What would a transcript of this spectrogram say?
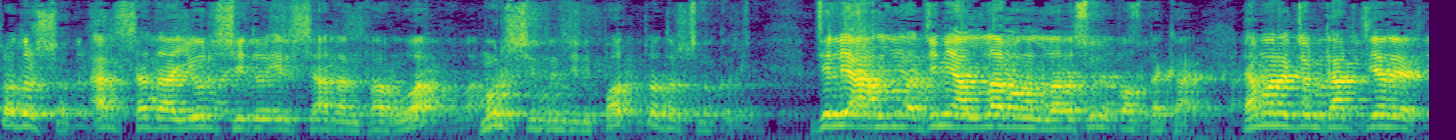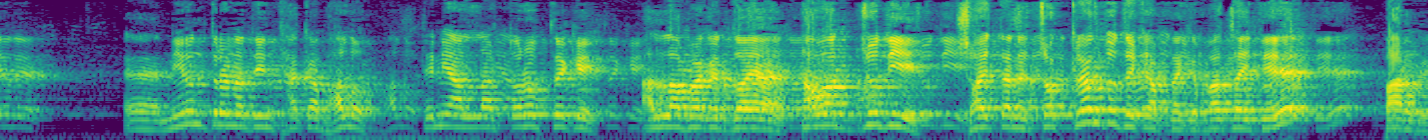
প্রদর্শক আর সাদা ইউরশিদ ইরশাদান ফাহুয়া মুর্শিদ যিনি পথ প্রদর্শন করে, যিনি আল্লাহ যিনি আল্লাহ এবং আল্লাহ রসুলের পথ দেখায়। এমন একজন গার্জিয়ানের নিয়ন্ত্রণাধীন থাকা ভালো। তিনি আল্লাহর তরফ থেকে আল্লাহ পাকের দয়ায় তাওয়াজ্জু দিয়ে শয়তানের চক্রান্ত থেকে আপনাকে বাঁচাইতে পারবে।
